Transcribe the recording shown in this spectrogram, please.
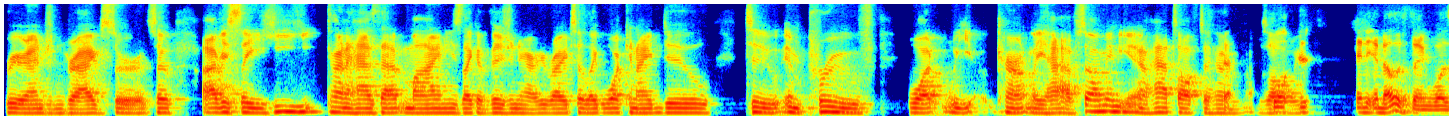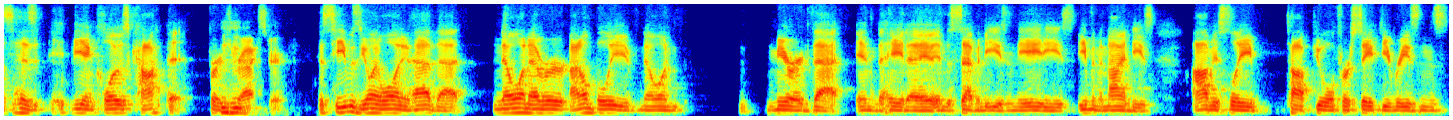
rear engine dragster, so obviously he kind of has that mind. He's like a visionary, right? So like, what can I do to improve what we currently have? So I mean, you know, hats off to him yeah. as well, always. And another thing was his the enclosed cockpit for his mm-hmm. dragster because he was the only one who had that. No one ever, I don't believe, no one mirrored that in the heyday in the 70s and the 80s, even the 90s. Obviously, top fuel for safety reasons.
